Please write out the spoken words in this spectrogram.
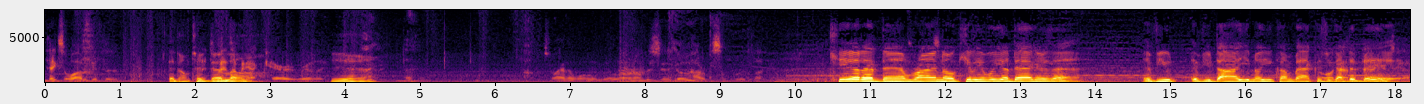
It takes a while to get the. It don't take that long. many I can carry, really. Yeah. So I don't want to leave me alone. I'm just gonna go harvest some wood. Fuck. Kill that damn rhino, Killian. Where your daggers at? If you if you die, you know you come back 'cause Oh, you I got the daggers, bed. Yeah, I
